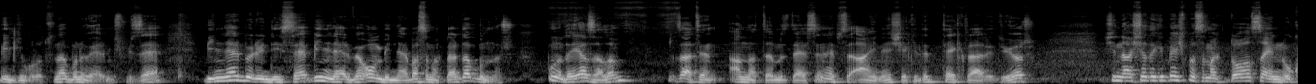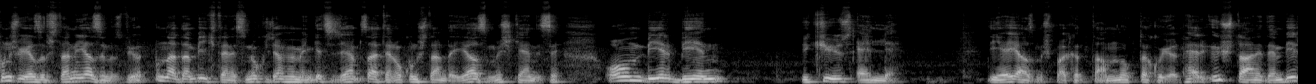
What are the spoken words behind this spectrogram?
bilgi bulutuna bunu vermiş bize. Binler bölüğünde ise binler ve on binler basamaklar da bulunur. Bunu da yazalım. Zaten anlattığımız dersin hepsi aynı şekilde tekrar ediyor. Şimdi aşağıdaki 5 basamak doğal sayının okunuş ve yazılışlarını yazınız diyor. Bunlardan bir iki tanesini okuyacağım hemen geçeceğim. Zaten okunuşlarını da yazmış kendisi. 11.250 diye yazmış. Bakın tam nokta koyuyorum. Her 3 taneden bir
